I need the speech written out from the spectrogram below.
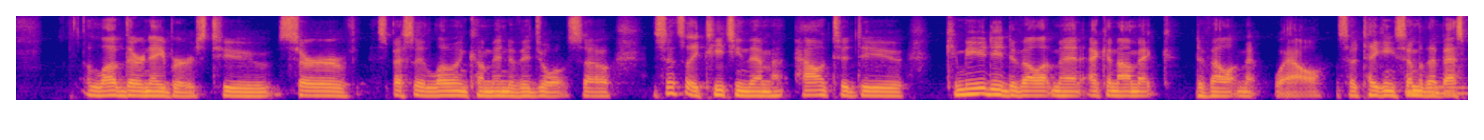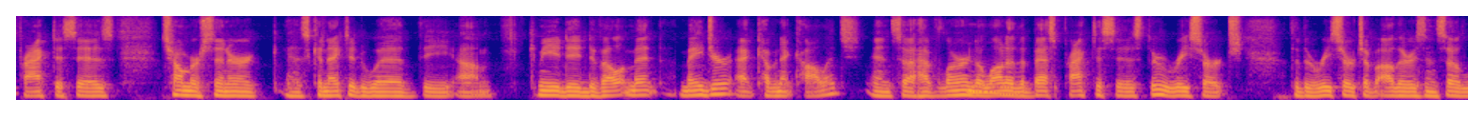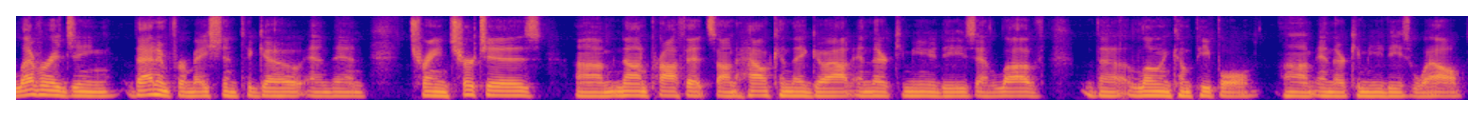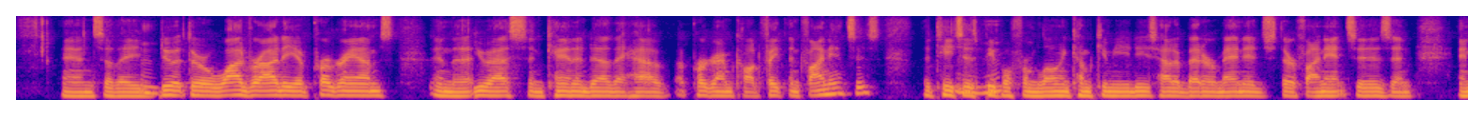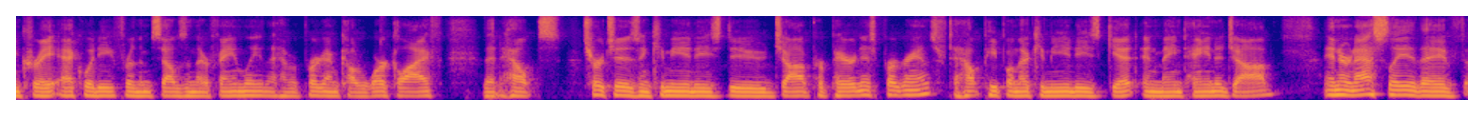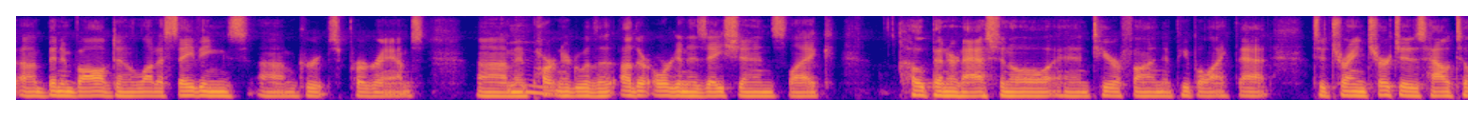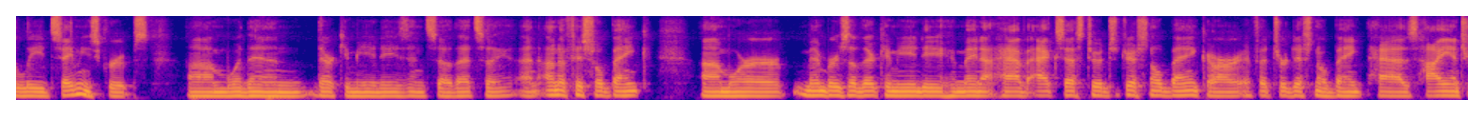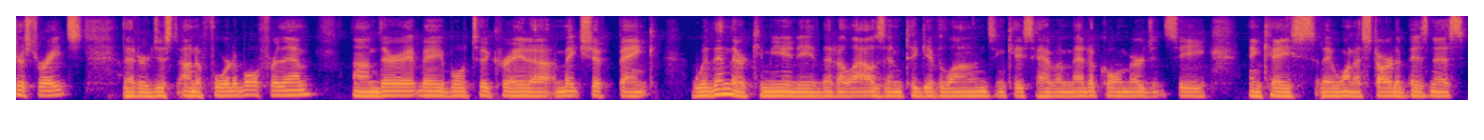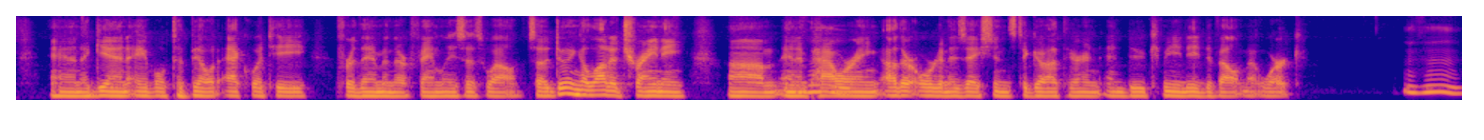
love their neighbors, to serve especially low income individuals. So essentially teaching them how to do community development, economic development well. So taking some mm-hmm. of the best mm-hmm. practices. Chalmers Center is connected with the um, community development major at Covenant College. And so I have learned mm-hmm. a lot of mm-hmm. the best practices through research, through the research of others. And so leveraging that information to go and then train churches, um, nonprofits on how can they go out in their communities and love the low-income people um, in their communities well. And so they mm. do it through a wide variety of programs. In the US and Canada, they have a program called Faith and Finances that teaches mm-hmm. people from low income communities how to better manage their finances and, and create equity for themselves and their family. They have a program called Work Life that helps churches and communities do job preparedness programs to help people in their communities get and maintain a job. Internationally, they've uh, been involved in a lot of savings um, groups programs um, mm. and partnered with other organizations like Hope International and Tear Fund and people like that to train churches how to lead savings groups um, within their communities. And so that's a, an unofficial bank um, where members of their community who may not have access to a traditional bank, or if a traditional bank has high interest rates that are just unaffordable for them, um, they're able to create a, a makeshift bank within their community that allows them to give loans in case they have a medical emergency, in case they want to start a business, and again, able to build equity for them and their families as well. So, doing a lot of training um, and mm-hmm. empowering other organizations to go out there and, and do community development work. Mm-hmm.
